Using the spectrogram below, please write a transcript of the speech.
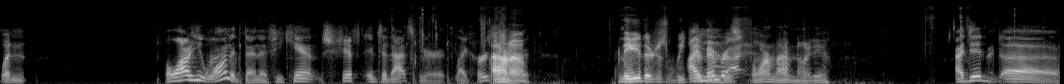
wouldn't. But why would he want it then if he can't shift into that spirit like her? I don't know. Maybe they're just weaker I remember than his I- form. I have no idea. I did. uh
